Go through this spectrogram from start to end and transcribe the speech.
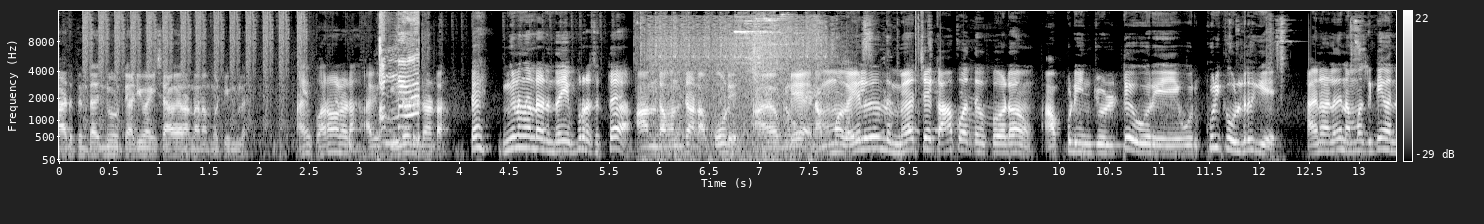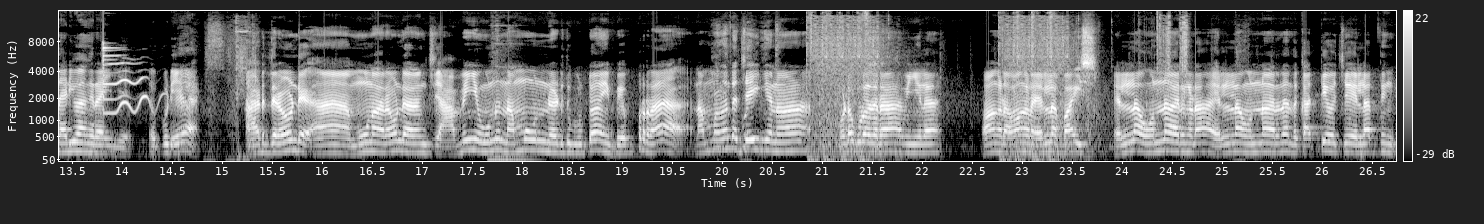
அடுத்து தண்ணி விட்டு அடி வாங்கி சாகுறான்டா நம்ம டீமில் அவன் பரவாயில்லடா அவன் கிலோ எடுத்துட்டான்டா டேய் இங்கே தான்டா இருந்தா எப்படி செத்த அந்த வந்துட்டான்டா போடு. அப்படியே நம்ம கையில இந்த மேட்சே காப்பாற்றப்படும் அப்படின்னு சொல்லிட்டு ஒரு ஒரு குறிக்கோள் இருக்கு. அதனால தான் நம்ம கிட்டே வந்து அடி வாங்குறாங்க. எப்படியே? அடுத்த ரவுண்டு ஆ மூணாவது ரவுண்டு ஆரம்பிச்சு. அவங்க ஒன்று நம்ம ஒன்று எடுத்து விட்டோம். இப்போ எப்பட்றா நம்ம தான்டா ஜெயிக்கணும். விடக்கூடாதுடா அவங்கள. வாங்கடா வாங்கடா எல்லாம் பாய்ஸ் எல்லாம் ஒன்றா இருங்கடா எல்லாம் ஒன்றா இருந்து அந்த கத்தியை வச்சு எல்லாத்தையும்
